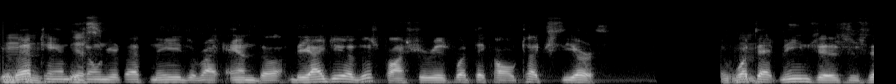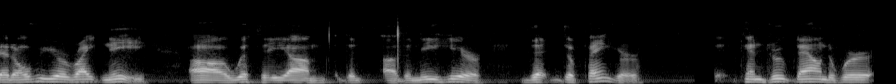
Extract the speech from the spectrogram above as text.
Your Mm, left hand is on your left knee, the right, and the the idea of this posture is what they call touch the earth. And what Mm. that means is is that over your right knee, uh, with the um, the uh, the knee here, that the finger can droop down to where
